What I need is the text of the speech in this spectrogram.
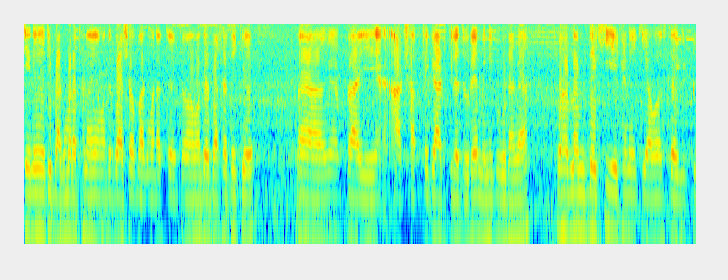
চেনে এটি বাগমারা থানায়, আমাদের বাসাও বাগমারাতে। তো আমাদের বাসা থেকে প্রায় আট সাত থেকে আট কিলো দূরে মিনি ঘুঘুডাঙ্গা তো ভাবলাম দেখি এখানে কি অবস্থা, একটু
